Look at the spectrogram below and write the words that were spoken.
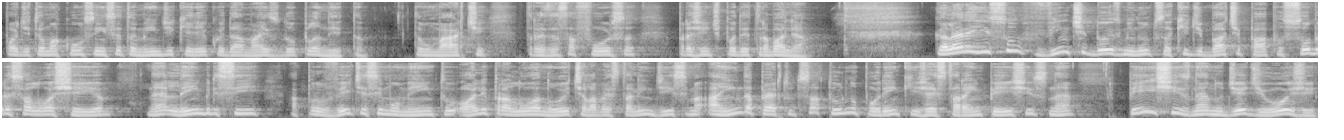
pode ter uma consciência também de querer cuidar mais do planeta. Então, Marte traz essa força para a gente poder trabalhar. Galera, é isso. 22 minutos aqui de bate-papo sobre essa lua cheia. Né? Lembre-se, aproveite esse momento, olhe para a lua à noite, ela vai estar lindíssima, ainda perto de Saturno, porém que já estará em peixes. Né? Peixes, né, no dia de hoje,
